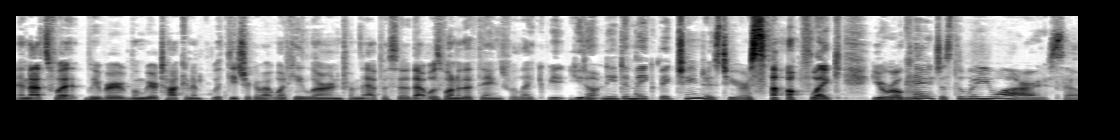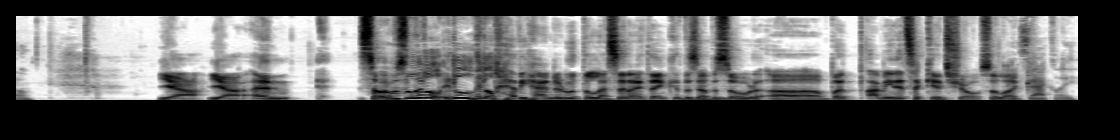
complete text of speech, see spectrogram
And that's what we were when we were talking with Dietrich about what he learned from the episode. That was one of the things. We're like, you, you don't need to make big changes to yourself. like you're Mhm. okay just the way you are. So Yeah, yeah, and eh, so it was a little, little, little heavy-handed with the lesson. I think this Mhm. episode, uh, but I mean, it's a kids show, so like, exactly.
